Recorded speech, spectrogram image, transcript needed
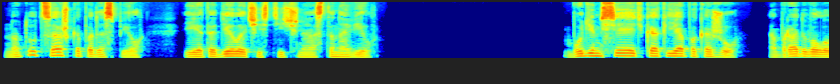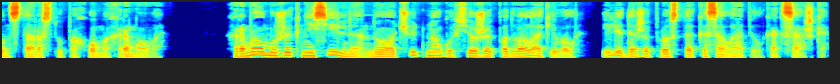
Но тут Сашка подоспел, и это дело частично остановил. «Будем сеять, как я покажу», — обрадовал он старосту Пахома Хромова. Хромал мужик не сильно, но чуть ногу все же подволакивал или даже просто косолапил, как Сашка.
